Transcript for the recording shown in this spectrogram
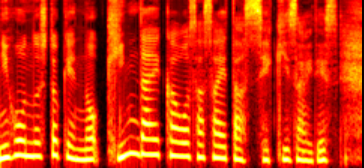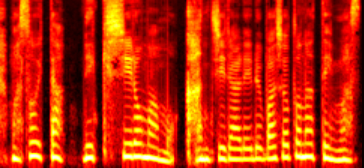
日本の首都圏の近代化を支えた石材です、まあ、そういった歴史ロマンも感じられる場所となっています。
